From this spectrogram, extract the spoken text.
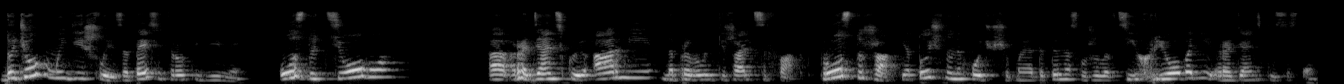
До чого ми дійшли за 10 років війни? Ось до цього радянської армії, на превеликий жаль, це факт. Просто жах. Я точно не хочу, щоб моя дитина служила в цій грьобаній радянській системі.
